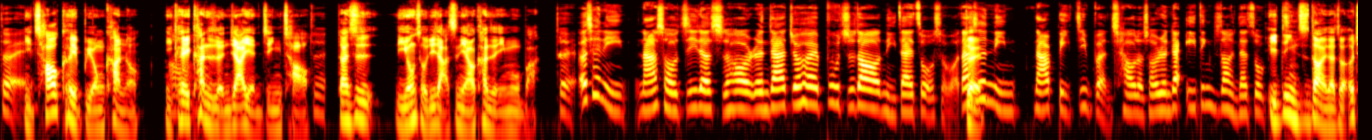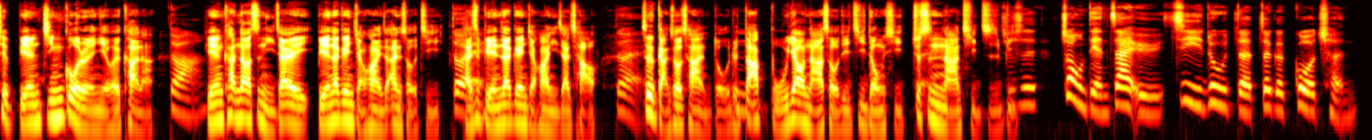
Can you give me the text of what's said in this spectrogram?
对，你抄可以不用看哦，你可以哦看着人家眼睛抄。对但是你用手机打字，你要看着荧幕吧。对，而且你拿手机的时候，人家就会不知道你在做什么，但是你拿笔记本抄的时候，人家一定知道你在做一定知道你在做，而且别人经过的人也会看啊。对啊，别人看到是你在，别人在跟你讲话，你在按手机，还是别人在跟你讲话，你在抄，对，这个感受差很多。我觉得嗯大家不要拿手机记东西，就是拿起纸笔。就是重点在于记录的这个过程，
